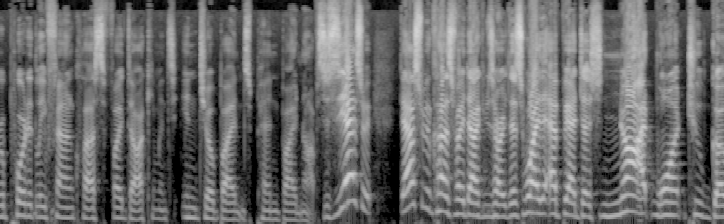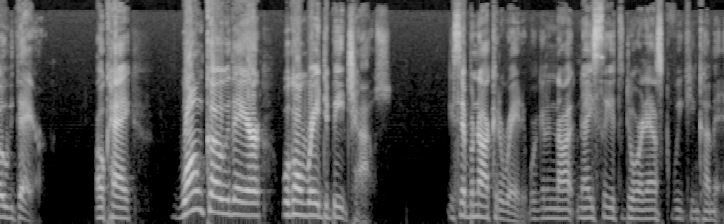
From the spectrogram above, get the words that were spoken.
reportedly found classified documents in Joe Biden's Penn Biden office. See, That's what, that's where the classified documents are. That's why the FBI does not want to go there. Okay? Won't go there. We're going to raid the beach house. He said, we're not going to raid it. We're going to knock nicely at the door and ask if we can come in.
